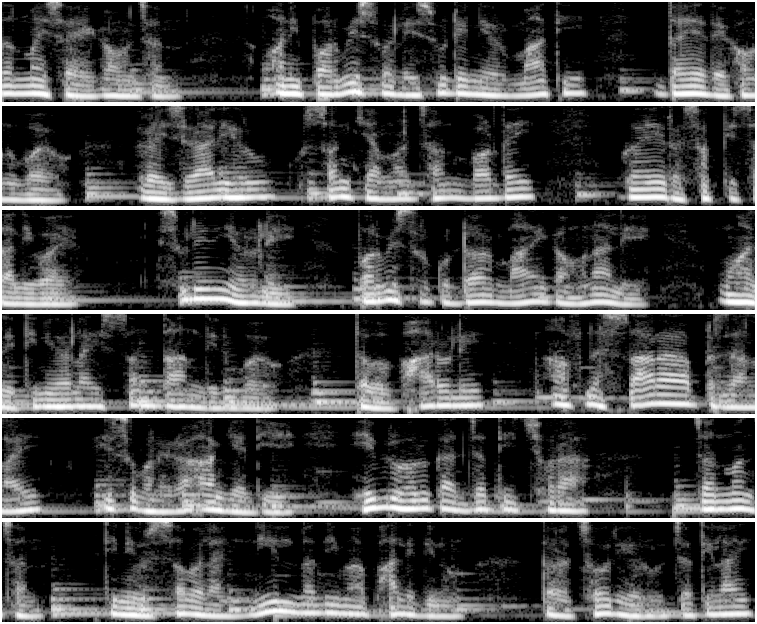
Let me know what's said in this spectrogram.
जन्माइसकेका हुन्छन्। अनि परमेश्वरले सुटेनीहरूमाथि दया देखाउनु भयो र इजरायलीहरू सङ्ख्यामा झन् बढ्दै गए र शक्तिशाली भए। सुटेनीहरूले परमेश्वरको डर मानेका हुनाले उहाँले तिनीहरूलाई सन्तान दिनुभयो। तब फारोले आफ्ना सारा प्रजालाई यसो भनेर आज्ञा दिए हिब्रूहरूका जति छोरा जन्मन्छन् तिनीहरू सबैलाई निल नदीमा फालिदिनु तर छोरीहरू जतिलाई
